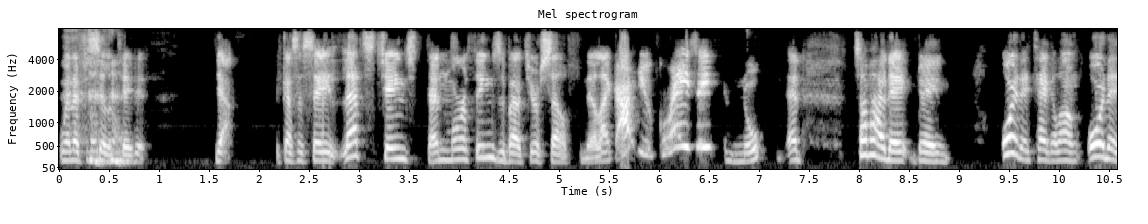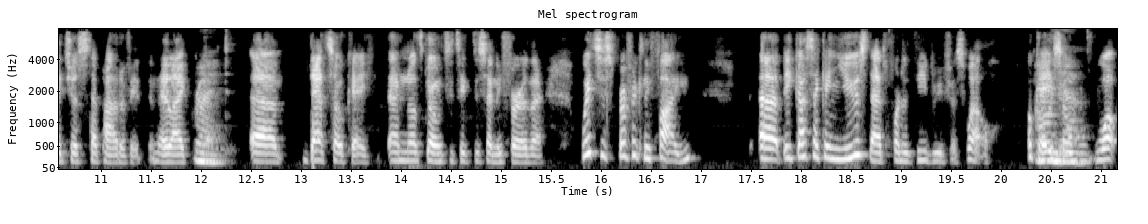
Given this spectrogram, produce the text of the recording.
when I facilitate it. Yeah, because I say, let's change 10 more things about yourself. And they're like, are you crazy? Nope. And somehow they, they, or they tag along, or they just step out of it. And they're like, right. Um, that's okay. I'm not going to take this any further, which is perfectly fine uh, because I can use that for the debrief as well. Okay, oh, so yeah. what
